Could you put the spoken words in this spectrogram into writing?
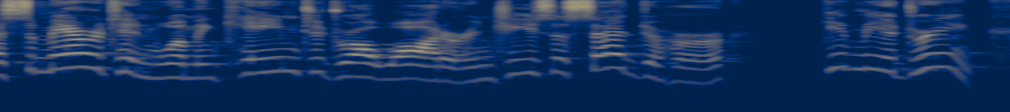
A Samaritan woman came to draw water, and Jesus said to her, Give me a drink.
